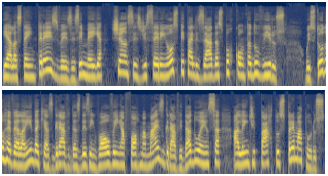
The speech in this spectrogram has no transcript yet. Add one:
e elas têm três vezes e meia chances de serem hospitalizadas por conta do vírus. O estudo revela ainda que as grávidas desenvolvem a forma mais grave da doença, além de partos prematuros.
